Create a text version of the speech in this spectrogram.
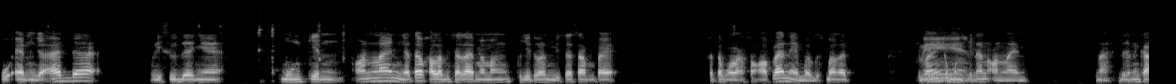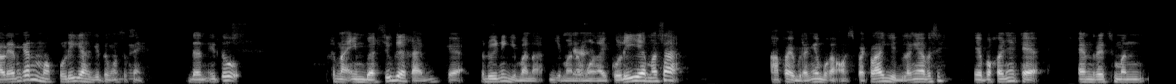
UN nggak ada, wisudanya mungkin online, nggak tahu kalau misalnya memang puji Tuhan bisa sampai ketemu langsung offline ya bagus banget. Cuma kemungkinan online. Nah dan kalian kan mau kuliah gitu maksudnya, dan itu kena imbas juga kan, kayak aduh ini gimana gimana Ya. mulai kuliah masa apa ya bilangnya bukan ospek lagi bilangnya apa sih ya pokoknya kayak enrichment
